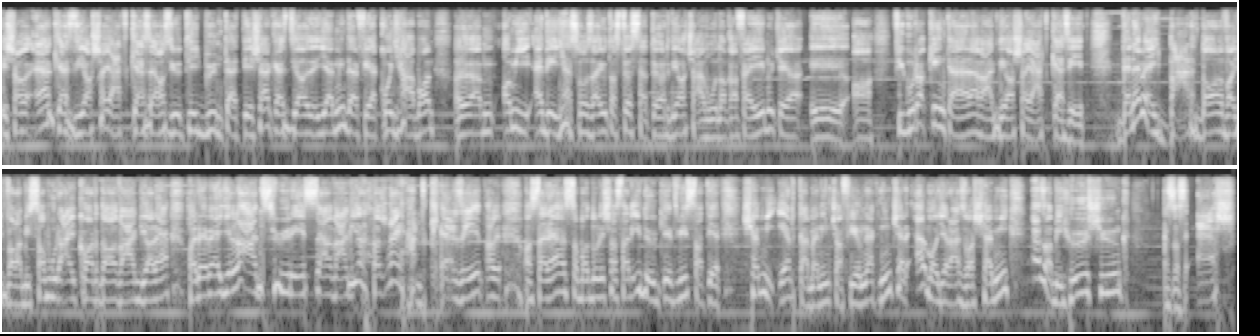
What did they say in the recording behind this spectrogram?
és a, elkezdi a saját keze az őt így büntetni, és elkezdi a, ilyen mindenféle konyhában, ami edényhez hozzájut, azt összetörni a csávónak a fején, úgyhogy a, a figura kénytelen levágni a saját kezét. De nem egy bárdal, vagy valami szamurájkarddal vágja le, hanem egy láncfűrésszel vágja a saját kezét, aztán elszabadul, és aztán időnként visszatér. Semmi értelme nincs a filmnek, nincsen elmagyarázva semmi. Ez a mi hősünk, ez az S,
